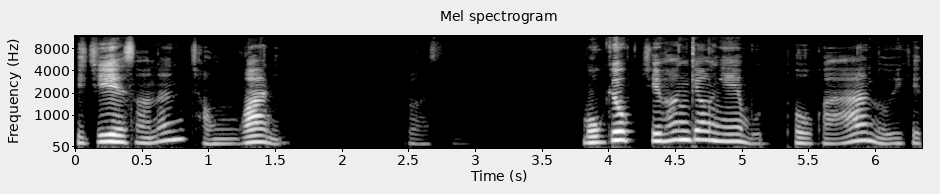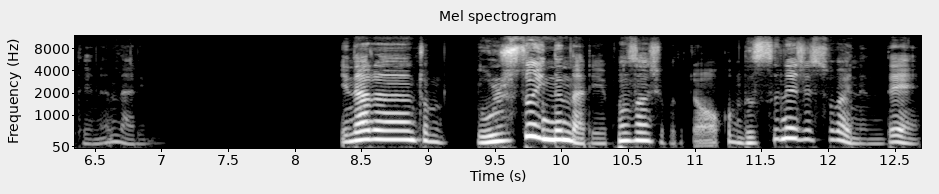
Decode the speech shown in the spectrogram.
지지에서는 정관이 들어왔습니다. 목욕지 환경에 모토가 놓이게 되는 날입니다. 이날은 좀 놀 수 있는 날이에요. 평상시보다 조금 느슨해질 수가 있는데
